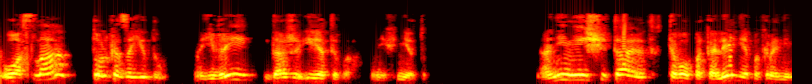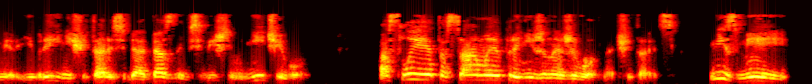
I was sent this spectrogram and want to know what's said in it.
У осла только за еду. А евреи даже и этого у них нету. Они не считают того поколения, по крайней мере, евреи не считали себя обязанными Всевышнему ничего. Ослы это самое приниженное животное считается. Ни змеи,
